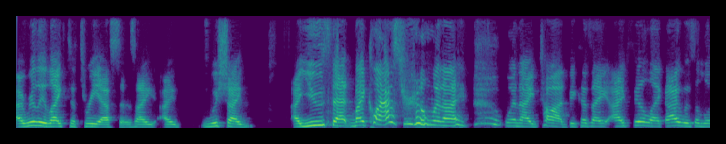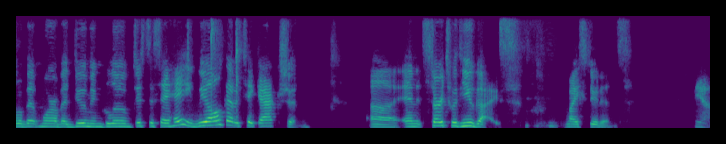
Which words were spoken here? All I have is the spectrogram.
i really like the three s's. I i wish i i used that in my classroom when i when i taught because i i feel like i was a little bit more of a doom and gloom just to say hey we all got to take action. Uh, and it starts with you guys my students. Yeah.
